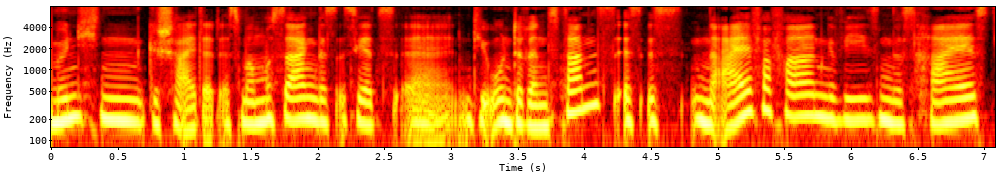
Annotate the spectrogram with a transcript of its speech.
München gescheitert ist. Man muss sagen, das ist jetzt äh, die untere Instanz. Es ist ein Eilverfahren gewesen. Das heißt,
